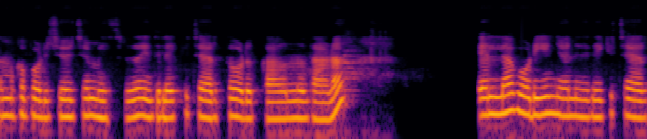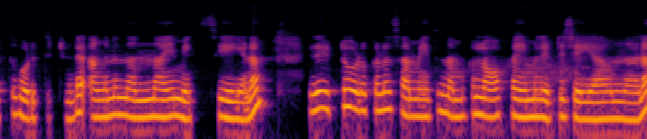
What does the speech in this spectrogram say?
നമുക്ക് പൊടിച്ചു വെച്ച മിശ്രിതം ഇതിലേക്ക് ചേർത്ത് കൊടുക്കാവുന്നതാണ്. എല്ലാ പൊടിയും ഞാൻ ഇതിലേക്ക് ചേർത്ത് കൊടുത്തിട്ടുണ്ട്. അങ്ങനെ നന്നായി മിക്സ് ചെയ്യണം. ഇത് ഇട്ട് കൊടുക്കുന്ന സമയത്ത് നമുക്ക് ലോ ഫ്ലെയിമിൽ ഇട്ട് ചെയ്യാവുന്നതാണ്.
